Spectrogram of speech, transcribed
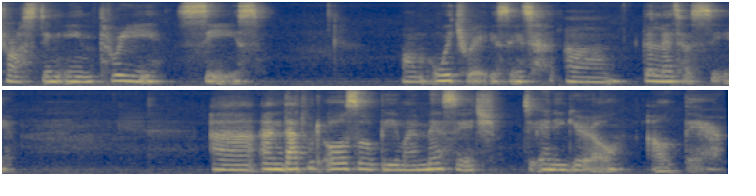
trusting in three C's. Um, which way is it? Um, the letter C. Uh, and that would also be my message to any girl out there.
